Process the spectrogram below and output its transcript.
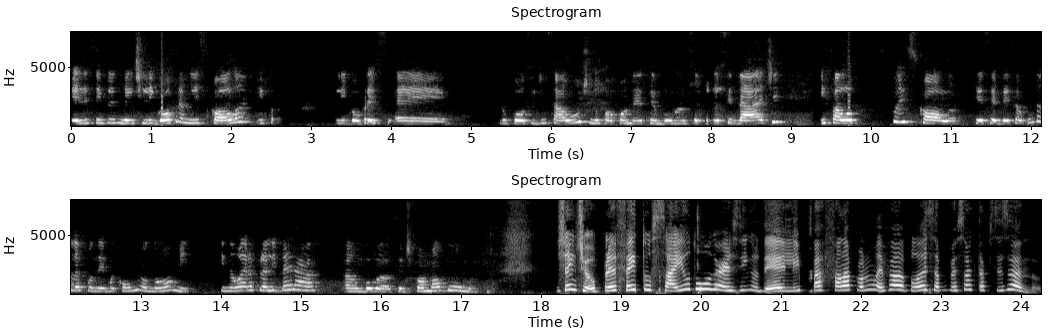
ele simplesmente ligou para minha escola e ligou para é, o posto de saúde, no qual fornece ambulância aqui na cidade, e falou para a escola recebesse algum telefonema com o meu nome, que não era para liberar a ambulância de forma alguma. Gente, o prefeito saiu do lugarzinho dele pra falar pra não levar a ambulância pra pessoa que tá precisando.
